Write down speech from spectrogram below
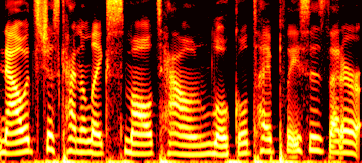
now it's just kind of like small town local type places that are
